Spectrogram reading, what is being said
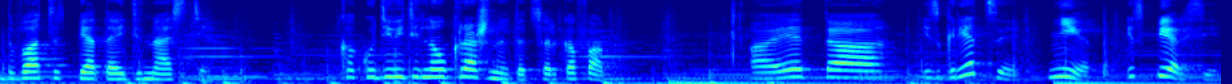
25-я династия. Как удивительно украшен этот саркофаг. А это из Греции? Нет, из Персии.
